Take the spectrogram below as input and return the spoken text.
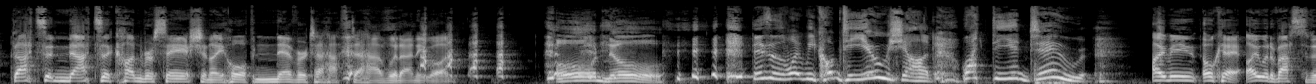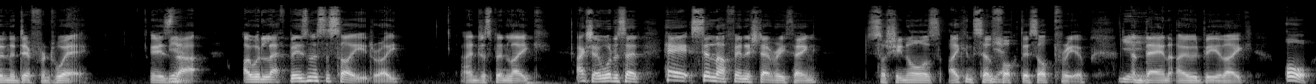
that's a that's a conversation I hope never to have to have with anyone. Oh no! This is why we come to you, Sean. What do you do? I mean, okay, I would have asked it in a different way. Is Yeah. that I would have left business aside, right, and just been like, actually, I would have said, "Hey, still not finished everything," so she knows I can still Yeah. fuck this up for you. Yeah, and yeah. then I would be like, "Oh,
